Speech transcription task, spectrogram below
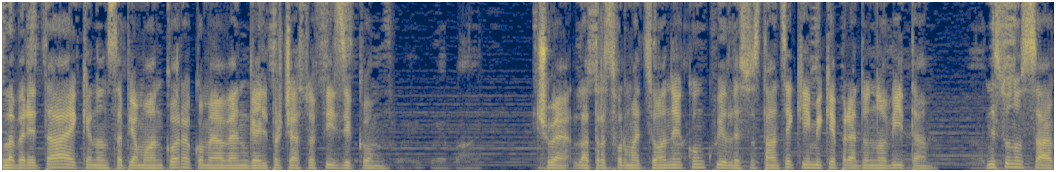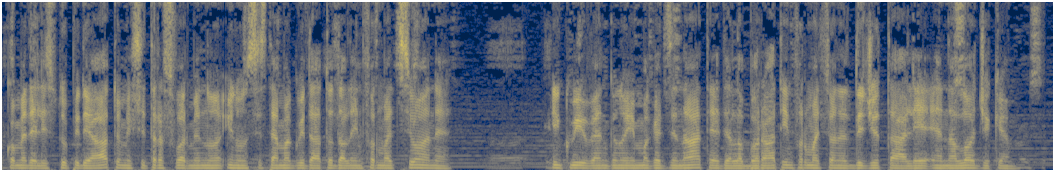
La verità è che non sappiamo ancora come avvenga il processo fisico, cioè la trasformazione con cui le sostanze chimiche prendono vita. Nessuno sa come degli stupidi atomi si trasformino in un sistema guidato dall'informazione, in cui vengono immagazzinate ed elaborate informazioni digitali e analogiche.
